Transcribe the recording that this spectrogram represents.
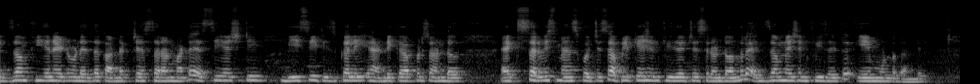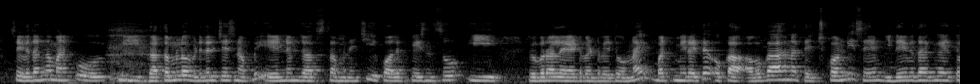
exam fee అనేటువంటి అయితే కండక్ట్ చేస్తారనమాట SC ST BC physically handicappeds and ex service మెన్స్కి వచ్చేసి అప్లికేషన్ ఫీజు వచ్చేసి రెండు వందలు. ఎగ్జామినేషన్ ఫీజు అయితే ఏమి ఉండదండి. సో ఈ విధంగా మనకు ఈ గతంలో విడుదల చేసినప్పుడు ఏఎన్ఎం జాబ్స్ సంబంధించి ఈ క్వాలిఫికేషన్స్ ఈ వివరాలు అయ్యేటువంటివి అయితే ఉన్నాయి. బట్ మీరైతే ఒక అవగాహన తెచ్చుకోండి. సేమ్ ఇదే విధంగా అయితే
